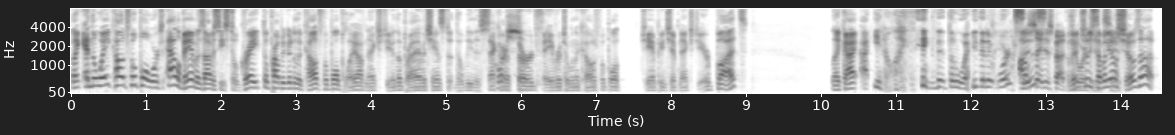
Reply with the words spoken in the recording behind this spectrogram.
Like, and the way college football works, Alabama's obviously still great. They'll probably go to the college football playoff next year. They'll probably have a chance to, they'll be the second or third favorite to win the college football championship next year. But, like, I, I you know, I think that the way that it works I'll is say this about eventually Georgia, somebody too. else shows up.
